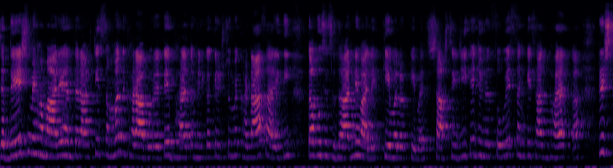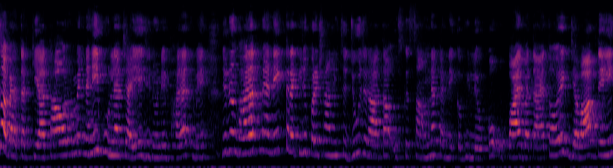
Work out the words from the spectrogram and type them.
जब देश में हमारे अंतर्राष्ट्रीय संबंध खराब हो रहे थे, भारत अमेरिका के रिश्तों में खटास आ रही थी, तब उसे सुधारने वाले केवल और केवल शास्त्री जी थे, जिन्होंने सोवियत संघ के साथ भारत का रिश्ता बेहतर किया था और हमें नहीं भूलना चाहिए जिन्होंने भारत में, जिन्होंने भारत में अनेक तरह की जो परेशानी से जूझ रहा था, उसके सामना करने का भी लोगों को उपाय बताया था और एक जवाबदेही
